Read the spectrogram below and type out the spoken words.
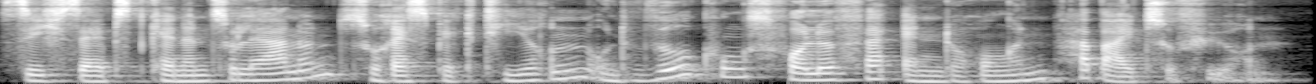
sich selbst kennenzulernen, zu respektieren und wirkungsvolle Veränderungen herbeizuführen.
